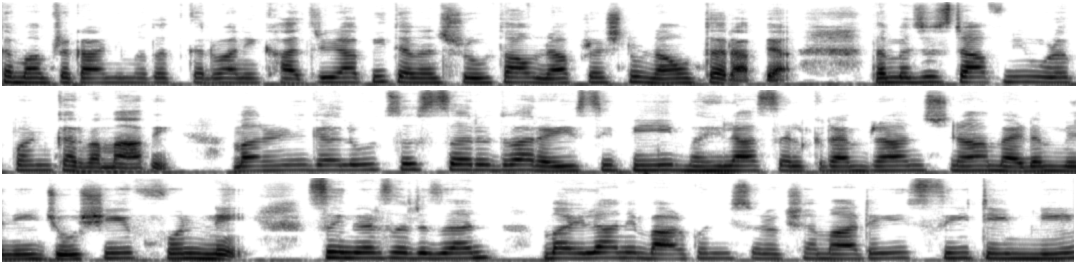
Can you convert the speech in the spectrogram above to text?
તમામ પ્રકારની મદદ કરવાની ખાતરી આપી તેમજ શ્રોતાઓના પ્રશ્નોના ઉત્તર આપ્યા. તેમજ સ્ટાફની ઓળખ પણ કરવામાં આવી. માનનીય ગેહલોત સર દ્વારા એસીપી, મહિલા સેલ ક્રાઇમ બ્રાન્ચના મેડમ મિની જોશી ફુનને સિનિયર સિટીઝન, મહિલા અને બાળકોની સુરક્ષા માટે સી ટીમની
